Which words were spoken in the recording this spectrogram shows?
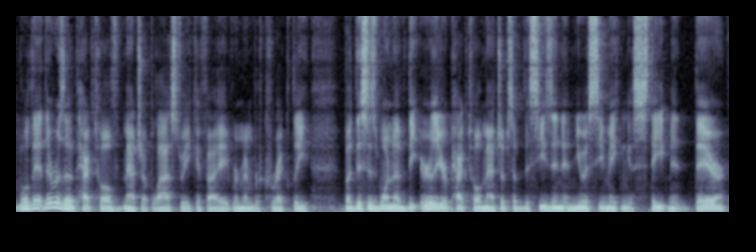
well, there was a Pac-12 matchup last week, if I remember correctly. But this is one of the earlier Pac-12 matchups of the season, and USC making a statement there.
